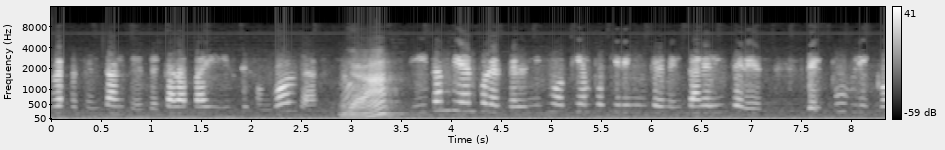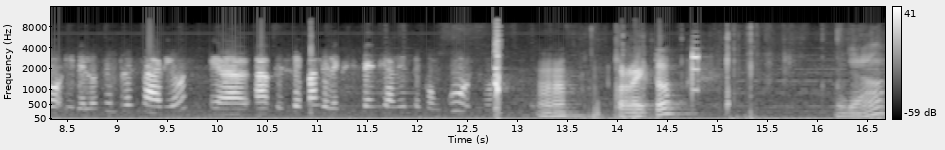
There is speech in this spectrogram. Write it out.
representantes de cada país que son gordas, ¿no? Ya. Y también por el, el mismo tiempo quieren incrementar el interés del público y de los empresarios eh, a, a que sepan de la existencia de este concurso. Ajá, correcto. Ya.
